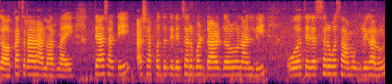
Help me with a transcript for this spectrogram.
क- कचरा राहणार नाही. त्यासाठी अशा पद्धतीने चरबट डाळ दळून आणली व त्याच्यात सर्व सामग्री घालून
